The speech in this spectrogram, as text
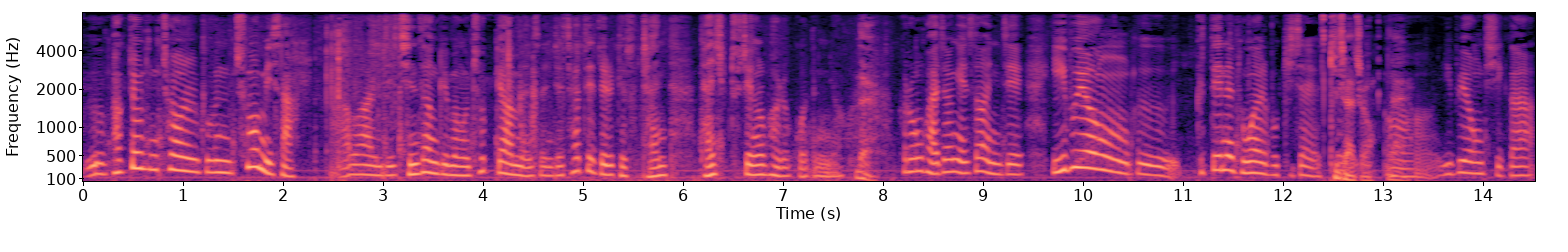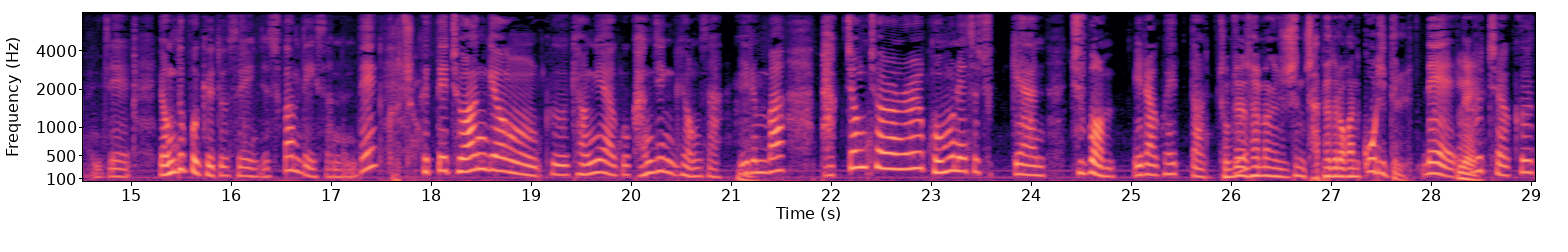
그 박정철 군 추모 미사와 이제 진상 규명을 촉구하면서 이제 사제들이 계속 단, 단식 투쟁을 벌였거든요. 네. 그런 과정에서 이제 이부영 그 그때는 동아일보 기자였죠. 기자죠. 네. 어, 이부영 씨가 이제 영등포 교도소에 이제 수감돼 있었는데 그렇죠. 그때 조한경 그 경위하고 강진규 경사 이른바 박정철을 고문해서 죽게 한 주범 이라고 했던 좀 전에 설명해 주신 잡혀 들어간 꼬리들. 네, 네. 그렇죠. 그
